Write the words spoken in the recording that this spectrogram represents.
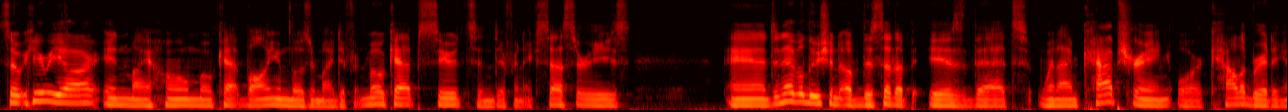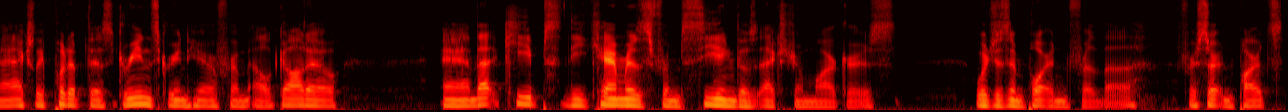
So here we are in my home mocap volume. Those are my different mocap suits and different accessories. And an evolution of the setup is that when I'm capturing or calibrating, I actually put up this green screen here from Elgato, and that keeps the cameras from seeing those extra markers which is important for the for certain parts.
